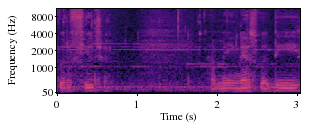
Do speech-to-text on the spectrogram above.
for the future. I mean, that's what these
